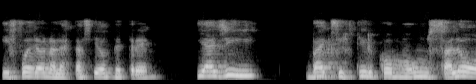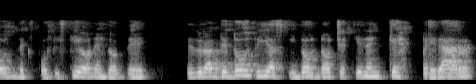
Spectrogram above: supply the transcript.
y fueron a la estación de tren. Y allí va a existir como un salón de exposiciones donde durante dos días y dos noches tienen que esperar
